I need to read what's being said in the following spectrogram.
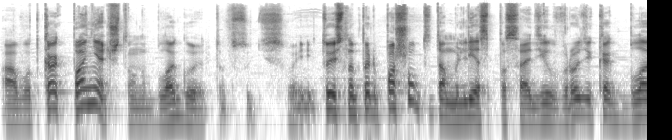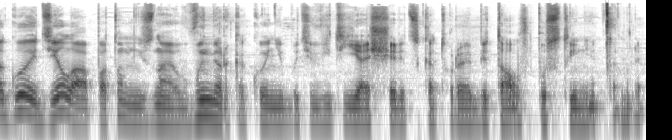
А вот как понять, что оно благое-то в сути своей? То есть, например, пошел ты там лес посадил, вроде как благое дело, а потом, не знаю, вымер какой-нибудь вид ящериц, который обитал в пустыне. Там, блядь.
